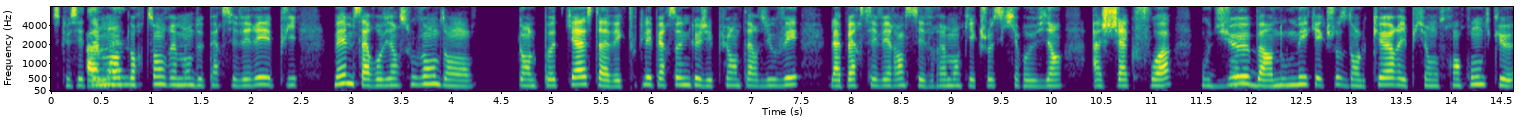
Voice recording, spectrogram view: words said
Parce que c'est tellement Amen. important vraiment de persévérer. Et puis, même, ça revient souvent dans, dans le podcast avec toutes les personnes que j'ai pu interviewer. La persévérance, c'est vraiment quelque chose qui revient à chaque fois où Dieu ben, nous met quelque chose dans le cœur et puis on se rend compte que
